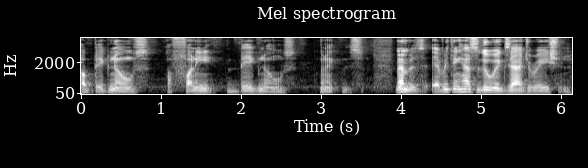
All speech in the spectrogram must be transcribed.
a big nose, a funny big nose. Remember, everything has to do with exaggeration.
